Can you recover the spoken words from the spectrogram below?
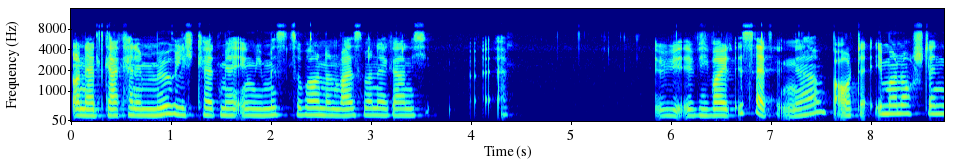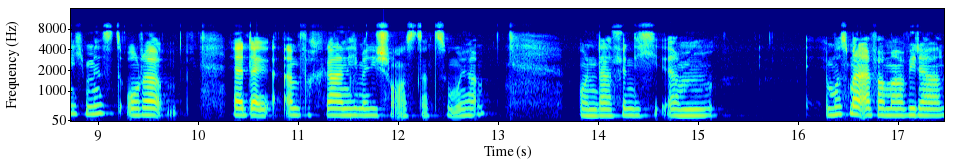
und er hat gar keine Möglichkeit mehr, irgendwie Mist zu bauen, dann weiß man ja gar nicht, wie, wie, weit ist er denn? Ja? Baut er immer noch ständig Mist oder er hat er einfach gar nicht mehr die Chance dazu? Ja? Und da finde ich, ähm, muss man einfach mal wieder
